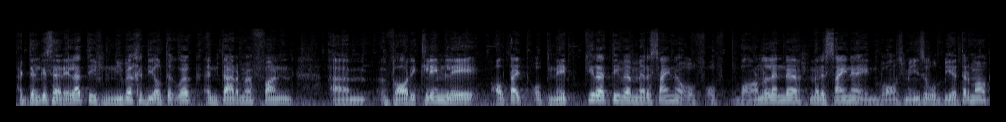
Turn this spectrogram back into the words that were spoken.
Ek dink is 'n relatief nuwe gedeelte ook in terme van ehm um, waar die klem lê altyd op net kuratiewe medisyne of of behandelende medisyne en waar ons mense wil beter maak.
